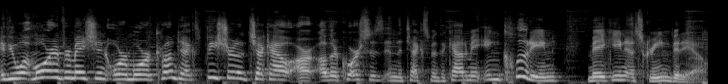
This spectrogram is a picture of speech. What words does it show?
If you want more information or more context, be sure to check out our other courses in the TechSmith Academy, including making a screen video.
